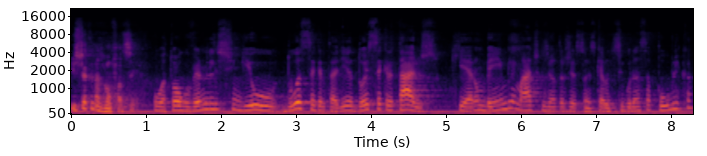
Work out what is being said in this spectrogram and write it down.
Isso é que nós vamos fazer. O atual governo ele extinguiu duas secretarias, dois secretários que eram bem emblemáticos em outras gestões, que era o de segurança pública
